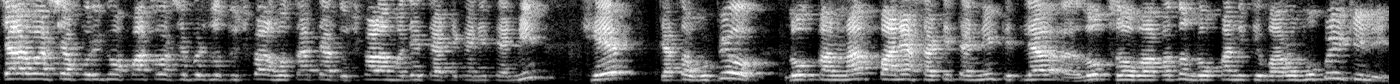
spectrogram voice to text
चार वर्षापूर्वी किंवा पाच वर्षापूर्वी जो दुष्काळ होता त्या दुष्काळामध्ये त्या ठिकाणी त्यांनी हे त्याचा उपयोग लोकांना पाण्यासाठी त्यांनी तिथल्या लोकसहभागातून लोकांनी ती बारो मोकळी केली.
